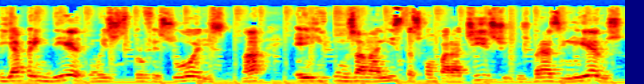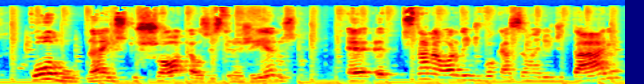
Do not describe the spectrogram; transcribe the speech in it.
e aprender com esses professores né, e, com os analistas comparatísticos brasileiros como né, isto choca os estrangeiros, é, é, está na ordem de vocação hereditária,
